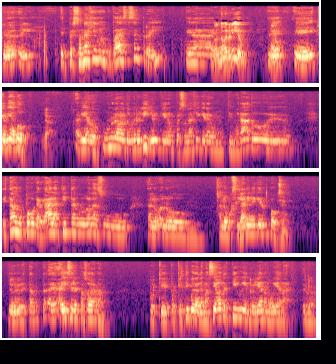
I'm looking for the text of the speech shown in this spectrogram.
Pero el, el personaje que ocupaba ese centro ahí era. Baldomero Lío, ¿o eh? Eh, es que había dos. Había dos. Uno era Baldomero Lillo, que era un personaje que era como un timorato. eh, estaban un poco cargadas las tintas weón, a su. a lo, a lo, a lo pusilánime que era un poco. Sí. Yo creo que está, está- ahí se les pasó la mano. Porque, porque el tipo era demasiado testigo y en realidad no movía nada. Claro.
